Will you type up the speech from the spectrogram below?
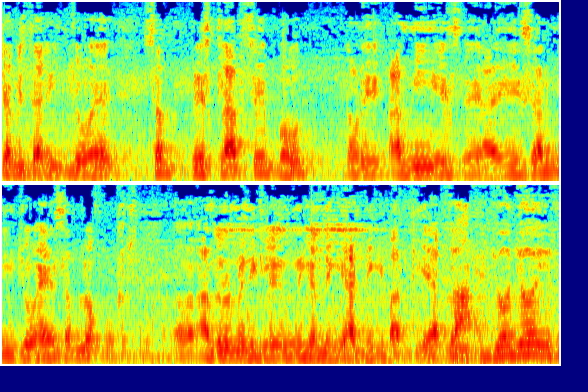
चौबीस तारीख जो है सब प्रेस क्लब से बहुत थोड़े आर्मी एक्स आर्मी जो है सब लोग आंदोलन में निकले निकलने की हटने की बात की है आप तो जो जो इस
